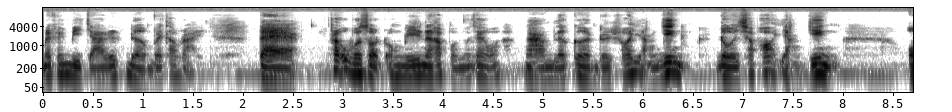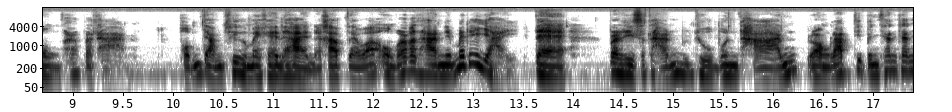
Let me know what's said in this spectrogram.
ไม่เคยมีจารึกเดิมไว้เท่าไหร่ แต่พระอุโบสถองค์นี้นะครับ ผมต้องใช้ว่างามเหลือเกิน โดยเฉพาะอย่างยิ่ง โดยเฉพาะอย่างยิ่ง องค์พระประธาน ผมจำชื่อไม่ค่อยได้นะครับ แต่ว่าองค์พระประธานเนี่ยไม่ได้ใหญ่ แต่ประดิษฐานอยู่บนฐานรองรับที่เป็นชั้นชั้น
